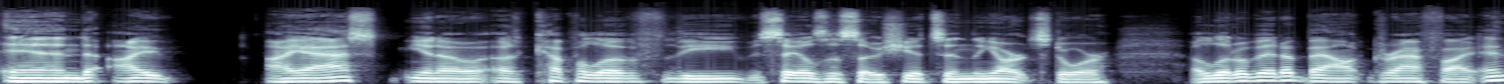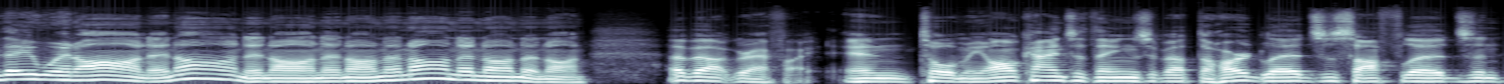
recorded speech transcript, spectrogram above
And I I asked, you know, a couple of the sales associates in the art store a little bit about graphite, and they went on and on and on and on and on and on and on about graphite and told me all kinds of things about the hard leads, and soft leads, and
